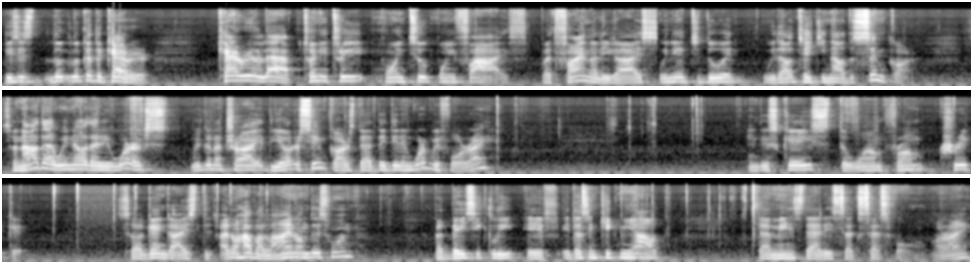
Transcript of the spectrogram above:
this is look look at the carrier. Carrier lab 23.2.5 but finally guys we need to do it without taking out the SIM card. So now that we know that it works we're gonna try the other SIM cards that they didn't work before right? In this case the one from Cricket. So again guys I don't have a line on this one but basically if it doesn't kick me out that means that it's successful all right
